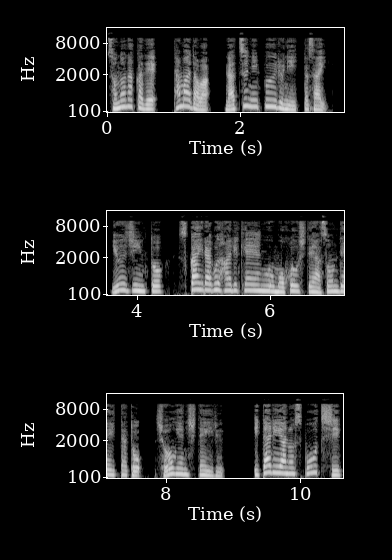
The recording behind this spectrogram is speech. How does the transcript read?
その中で玉田は夏にプールに行った際、友人とスカイラブハリケーンを模倣して遊んでいたと証言している。イタリアのスポーツ紙、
